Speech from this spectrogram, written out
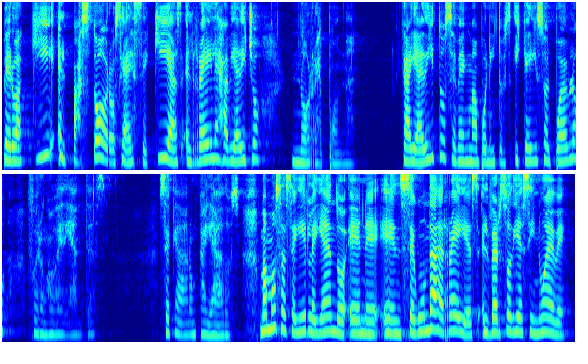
Pero aquí el pastor, o sea, Ezequías, el rey les había dicho, no respondan. Calladitos se ven más bonitos. ¿Y qué hizo el pueblo? Fueron obedientes. Se quedaron callados. Vamos a seguir leyendo en, en Segunda de Reyes, el verso 19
